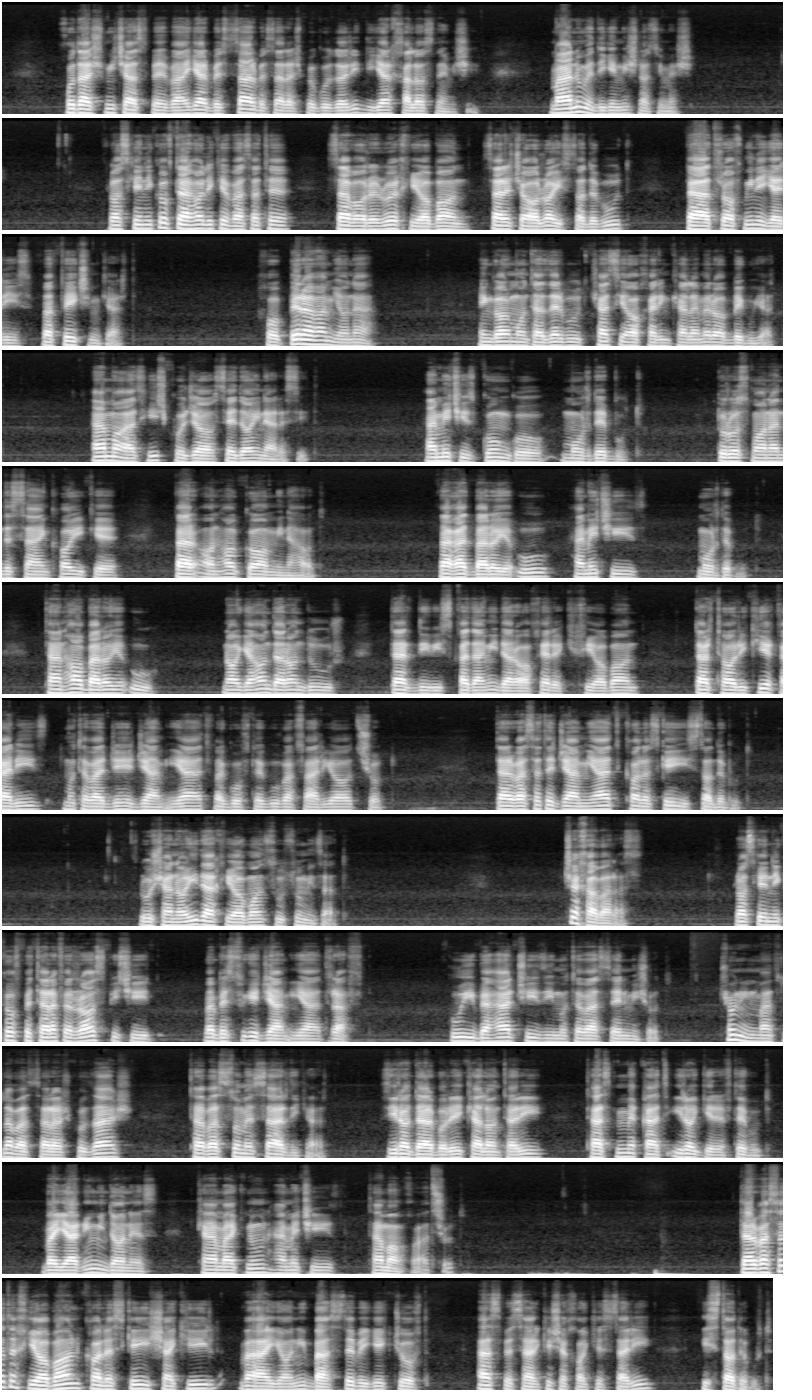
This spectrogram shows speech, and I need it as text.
خودش میچسبه و اگر به سر به سرش بگذاری دیگر خلاص نمیشی. معلومه دیگه میشناسیمش. راسکینیکوف در حالی که وسط سوار روی خیابان سر چهار ایستاده بود به اطراف مینگریست و فکر می‌کرد. خب بروم یا نه؟ انگار منتظر بود کسی آخرین کلمه را بگوید. اما از هیچ کجا صدایی نرسید. همه چیز گنگ و مرده بود. درست مانند سنگ هایی که بر آنها گام می نهاد. فقط برای او همه چیز مرده بود. تنها برای او. ناگهان در آن دور در دیویس قدمی در آخر خیابان در تاریکی قلیز متوجه جمعیت و گفتگو و فریاد شد. در وسط جمعیت کالاسکه ایستاده بود. روشنایی در خیابان سوسو می‌زد. چه خبر است؟ راسکلنیکوف به طرف راست پیچید و به سوی جمعیت رفت. گویی به هر چیزی متوسل می‌شد. چون این مطلب از سرش گذشت تبسم سردی کرد زیرا درباره کلانتری تصمیم قطعی را گرفته بود و یقین می‌دانست که همکنون همه چیز تمام خواهد شد. در وسط خیابان کالسکه شکیل و عیانی بسته به یک جفت اسب سرکش خاکستری ایستاده بود.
